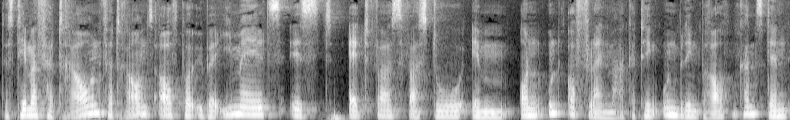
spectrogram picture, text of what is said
das Thema Vertrauen, Vertrauensaufbau über E-Mails ist etwas, was du im On- und Offline-Marketing unbedingt brauchen kannst, denn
